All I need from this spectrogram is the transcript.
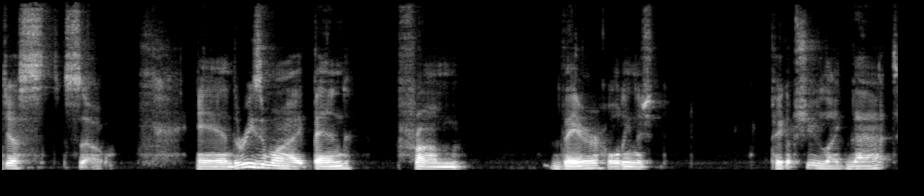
just so. And the reason why I bend from there, holding the pickup shoe like that,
